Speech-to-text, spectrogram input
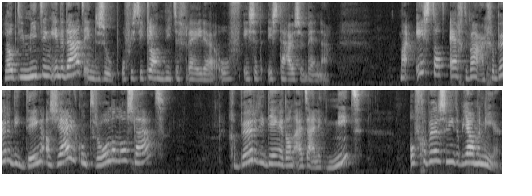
loopt die meeting inderdaad in de soep. Of is die klant niet tevreden. Of is het, is het huis een bende. Maar is dat echt waar? Gebeuren die dingen, als jij de controle loslaat, gebeuren die dingen dan uiteindelijk niet? Of gebeuren ze niet op jouw manier?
